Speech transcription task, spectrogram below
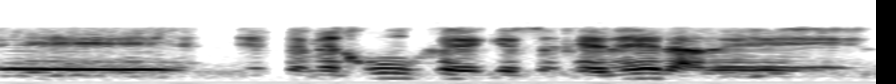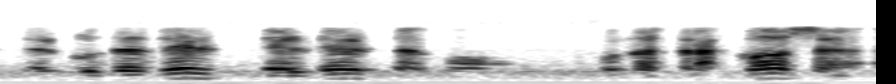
eh, este mejunje que se genera de, del blues del, del Delta con con nuestras cosas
